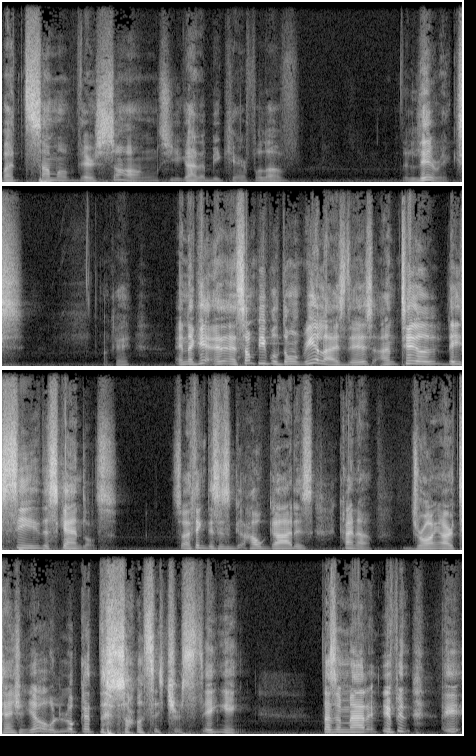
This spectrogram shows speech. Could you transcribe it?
But some of their songs, you got to be careful of the lyrics. Okay? And again, and some people don't realize this until they see the scandals. So I think this is how God is kind of drawing our attention. Yo, look at the songs that you're singing. Doesn't matter if it, it,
